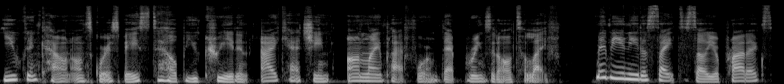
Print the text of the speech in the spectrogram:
you can count on Squarespace to help you create an eye catching online platform that brings it all to life. Maybe you need a site to sell your products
